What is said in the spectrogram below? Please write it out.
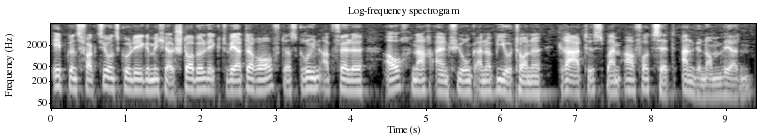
Ebgens Fraktionskollege Michael Stobbe legt Wert darauf, dass Grünabfälle auch nach Einführung einer Biotonne gratis beim AVZ angenommen werden.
